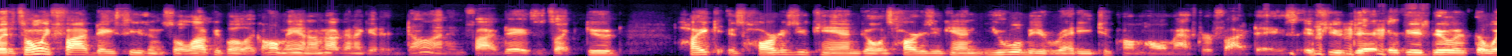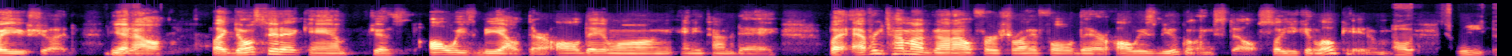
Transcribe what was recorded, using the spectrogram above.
but it's only five day season. So a lot of people are like, oh man, I'm not going to get it done in five days. It's like, dude, hike as hard as you can, go as hard as you can. You will be ready to come home after five days if you did, if you do it the way you should, you Yeah. know, like don't sit at camp, just always be out there all day long, any time of day. But every time I've gone out first rifle, they're always bugling still. So you can locate them. Oh, sweet.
